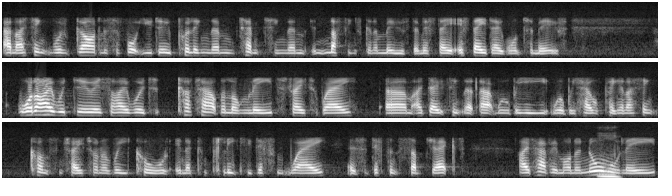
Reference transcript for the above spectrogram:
and I think, regardless of what you do, pulling them, tempting them, nothing's going to move them if they if they don't want to move what I would do is I would cut out the long lead straight away. Um, I don't think that that will be will be helping, and I think concentrate on a recall in a completely different way. It's a different subject. I'd have him on a normal mm. lead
